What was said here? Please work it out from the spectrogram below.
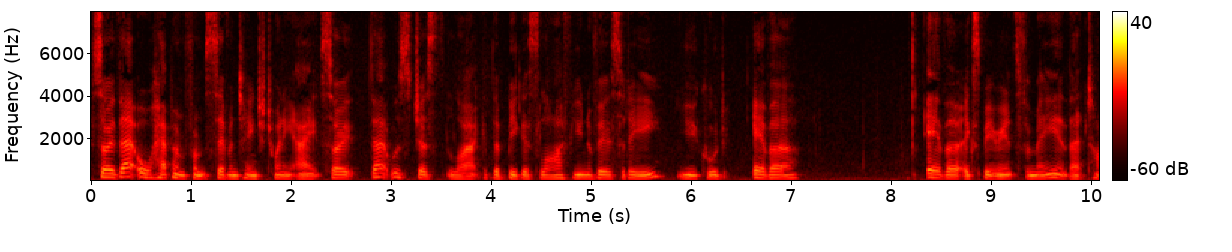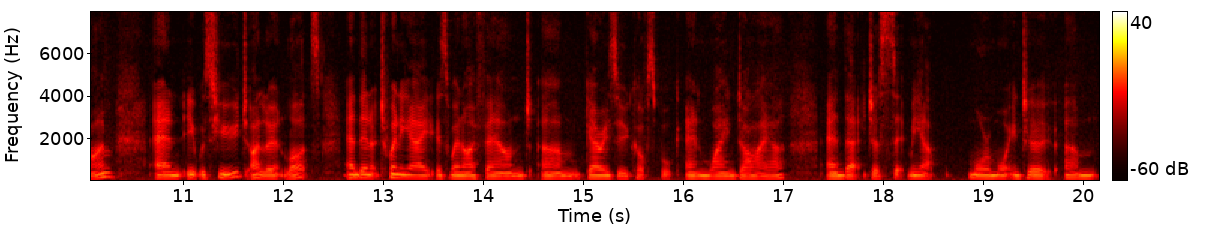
so that all happened from 17 to 28. So that was just like the biggest life university you could ever ever experience for me at that time. And it was huge. I learnt lots. And then at 28 is when i found um, gary Zukav's book and wayne dyer. And that just set me up more and more into um,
